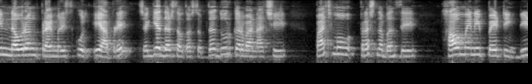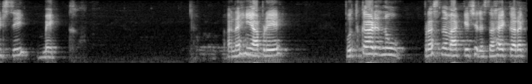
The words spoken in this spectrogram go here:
in Navrang primary school એ આપણે જગ્યા દર્શાવતા શબ્દ દૂર કરવાના છે. પાંચમો પ્રશ્ન બનશે how many painting did she make અને અહીં આપણે ભૂતકાળનું પ્રશ્ન વાક્ય છે, એટલે સહાયકારક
